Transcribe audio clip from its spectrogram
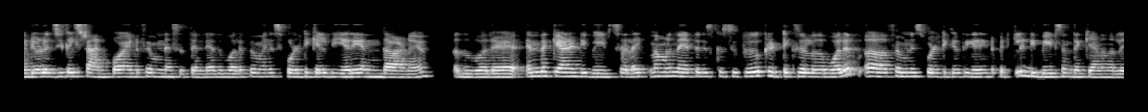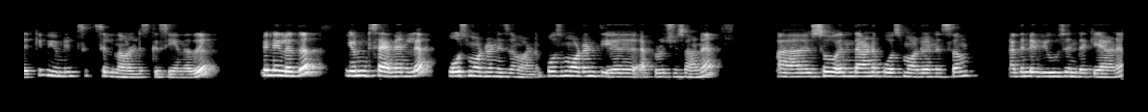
ഐഡിയോളജിക്കൽ സ്റ്റാൻഡ് പോയിന്റ് ഫെമിനിസത്തിന്റെ അതുപോലെ ഫെമിനിസ്റ്റ് പൊളിറ്റിക്കൽ തിയറി എന്താണ് അതുപോലെ എന്തൊക്കെയാണ് ഡിബേറ്റ്സ് ലൈക്ക് നമ്മൾ നേരത്തെ ഡിസ്കസ് ചെയ്തത് ക്രിട്ടിക്സ് ഉള്ളതുപോലെ ഫെമിനിസ്റ്റ് പൊളിറ്റിക്കൽ തിയറിനെ പറ്റിയുള്ള ഡിബേറ്റ്സ് എന്തൊക്കെയാണെന്നുള്ളതായിരിക്കും യൂണിറ്റ് സിക്സിൽ നമ്മൾ ഡിസ്കസ് ചെയ്യുന്നത്. പിന്നെ ഉള്ളത് യൂണിറ്റ് സെവനിൽ പോസ്റ്റ് മോഡേണിസം ആണ് പോസ്റ്റ് മോഡേൺ അപ്രോച്ചസ് ആണ്. സോ എന്താണ് പോസ്റ്റ് മോഡേണിസം അതിന്റെ വ്യൂസ് എന്തൊക്കെയാണ്?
